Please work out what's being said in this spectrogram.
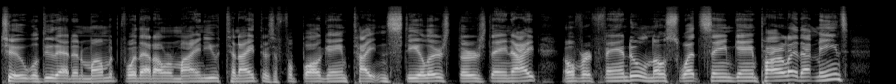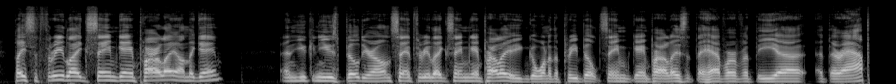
two. We'll do that in a moment. For that, I'll remind you tonight there's a football game, Titans Steelers, Thursday night over at FanDuel. No sweat, same game parlay. That means place a three leg same game parlay on the game. And you can use build your own same three leg same game parlay, or you can go one of the pre built same game parlays that they have over at the uh, at their app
